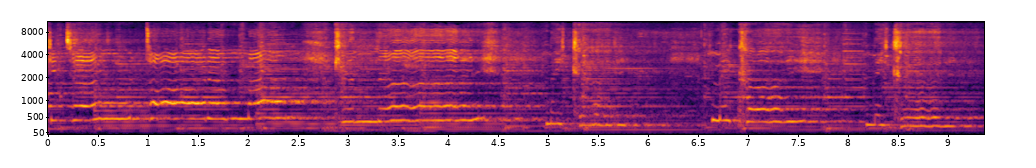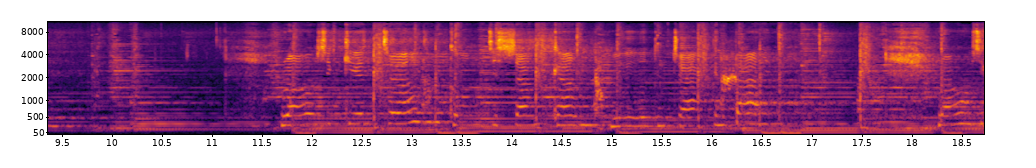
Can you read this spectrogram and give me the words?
คิดถึงมันทรมานแค่ไหนไม่เคย ไม่เคย คยเราจะคิดถึงคนที่สำคัญเมื่อต้องจากกันไป เราจะ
